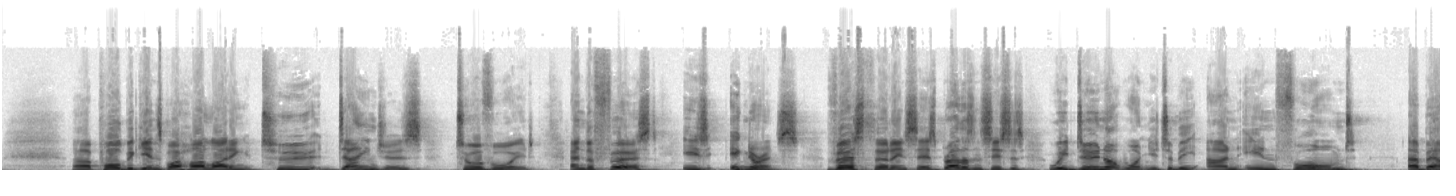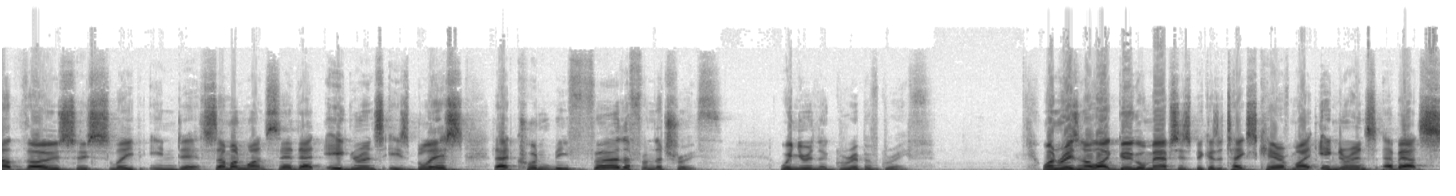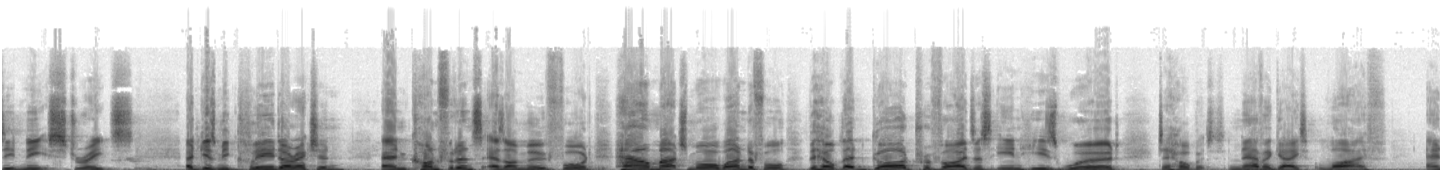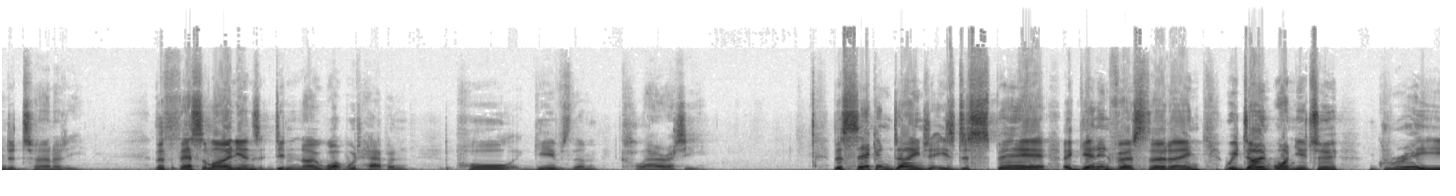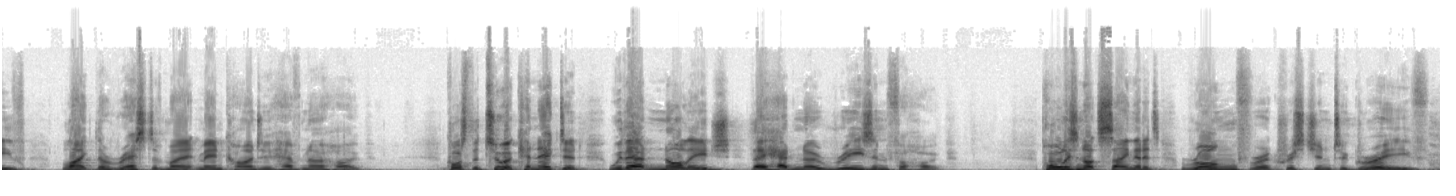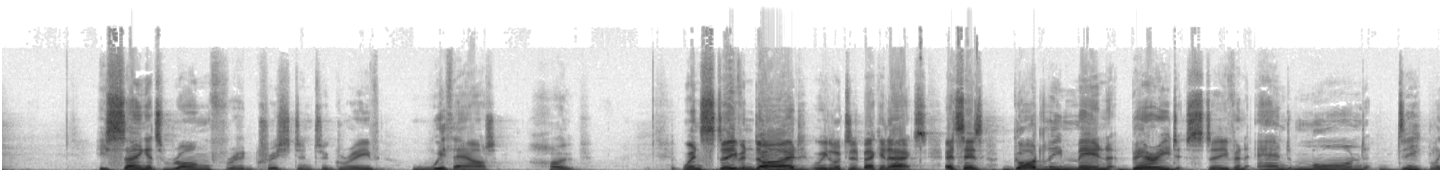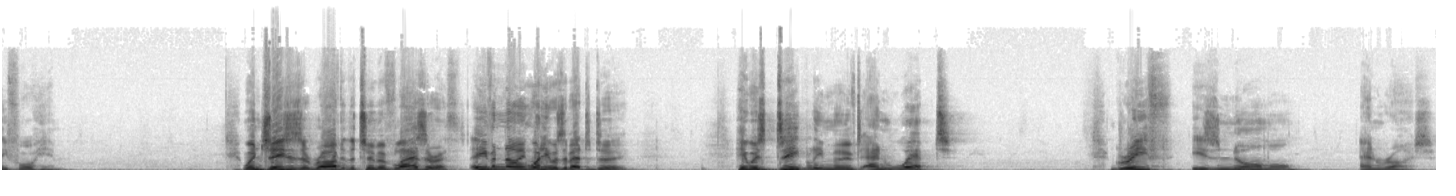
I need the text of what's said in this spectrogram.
Uh, Paul begins by highlighting two dangers to avoid. And the first is ignorance. Verse 13 says, Brothers and sisters, we do not want you to be uninformed about those who sleep in death. Someone once said that ignorance is bliss. That couldn't be further from the truth when you're in the grip of grief. One reason I like Google Maps is because it takes care of my ignorance about Sydney streets. It gives me clear direction and confidence as I move forward. How much more wonderful the help that God provides us in His Word to help us navigate life and eternity. The Thessalonians didn't know what would happen. Paul gives them clarity. The second danger is despair. Again in verse 13, we don't want you to grieve like the rest of mankind who have no hope. Of course, the two are connected. Without knowledge, they had no reason for hope. Paul is not saying that it's wrong for a Christian to grieve. He's saying it's wrong for a Christian to grieve without hope. When Stephen died, we looked at it back in Acts. It says, Godly men buried Stephen and mourned deeply for him. When Jesus arrived at the tomb of Lazarus, even knowing what he was about to do, he was deeply moved and wept. Grief is normal and right.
